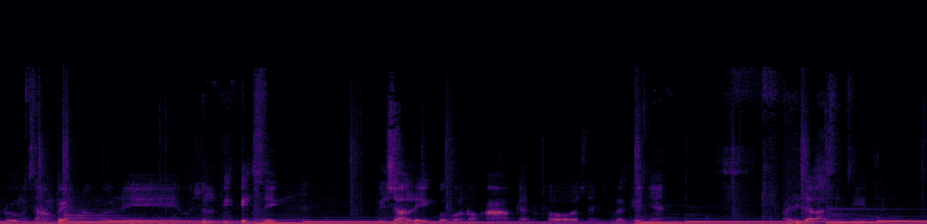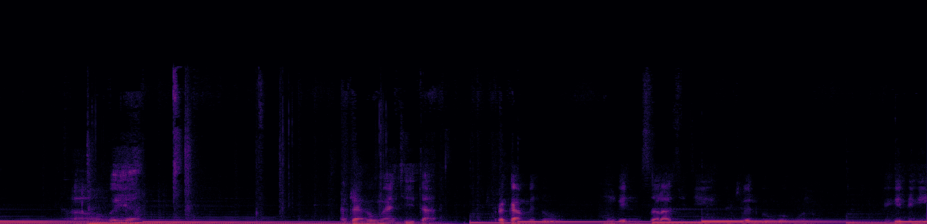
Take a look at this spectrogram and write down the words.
belum sampai nanggone usul fikih sing misalnya kok ono am dan khos dan sebagainya. Berarti salah siji eh, apa ya? Kadang aku ngaji tak rekam itu mungkin salah siji tujuanku untuk ngono. Bikin ini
